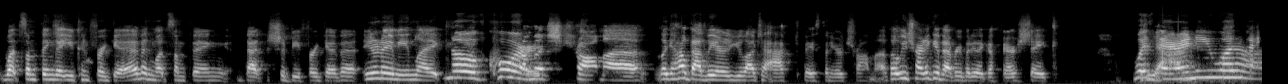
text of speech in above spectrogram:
what's something that you can forgive, and what's something that should be forgiven? You know what I mean? Like, no, of course. How much trauma? Like, how badly are you allowed to act based on your trauma? But we try to give everybody like a fair shake. Was yeah. there anyone yeah. that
